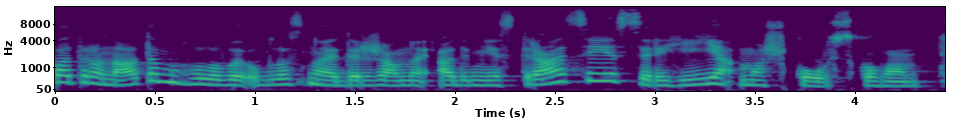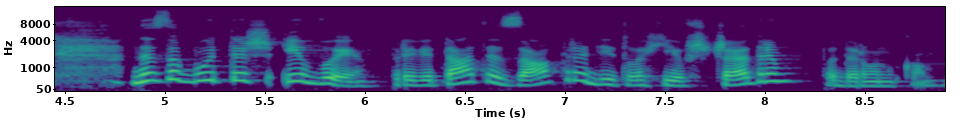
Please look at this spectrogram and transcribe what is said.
патронатом голови обласної державної адміністрації Сергія Машковського. Не забудьте ж і ви привітати завтра дітлахів щедрим подарунком.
